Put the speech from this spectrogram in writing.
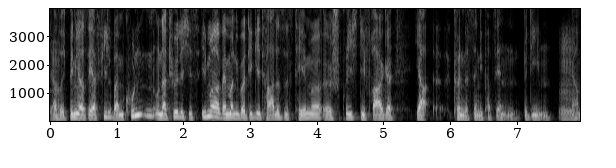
Ja. Also ich bin ja sehr viel beim Kunden und natürlich ist immer, wenn man über digitale Systeme äh, spricht, die Frage, ja, können das denn die Patienten bedienen? Mhm. Ja.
